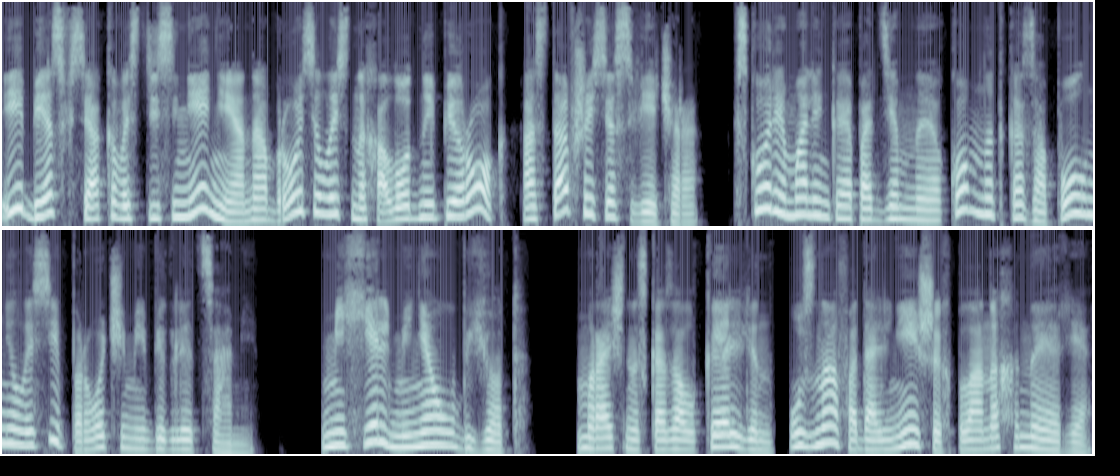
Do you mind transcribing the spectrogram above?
И без всякого стеснения она бросилась на холодный пирог, оставшийся с вечера. Вскоре маленькая подземная комнатка заполнилась и прочими беглецами. «Михель меня убьет», — мрачно сказал Келлин, узнав о дальнейших планах Нерри,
